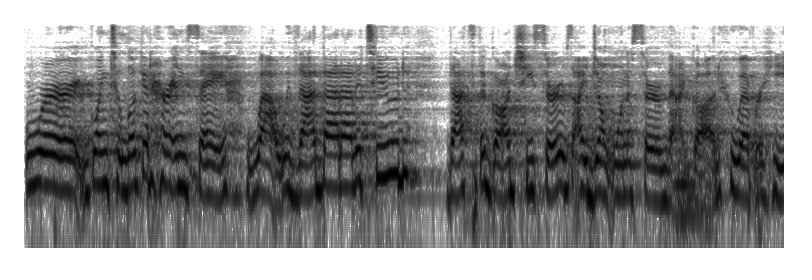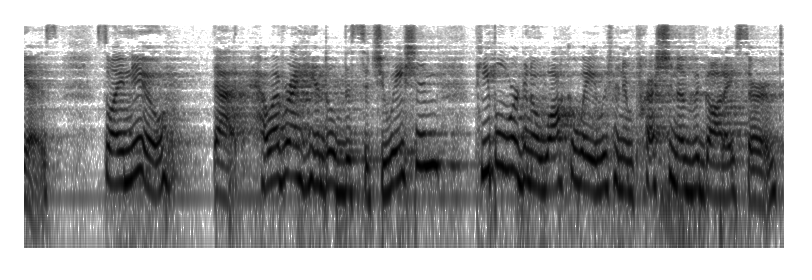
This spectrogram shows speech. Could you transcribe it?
were going to look at her and say, wow, with that bad attitude, that's the God she serves. I don't want to serve that God, whoever he is. So I knew that however I handled this situation, people were going to walk away with an impression of the God I served,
